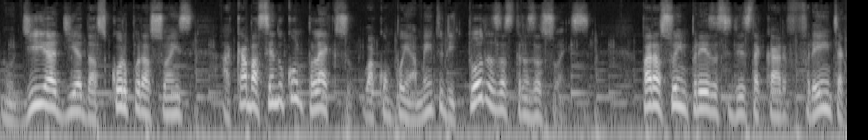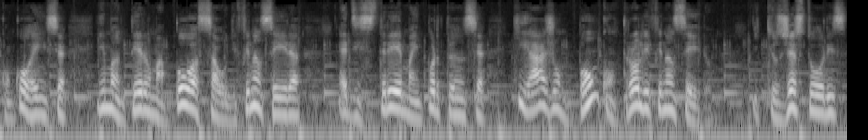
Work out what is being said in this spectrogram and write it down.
no dia a dia das corporações, acaba sendo complexo o acompanhamento de todas as transações. Para sua empresa se destacar frente à concorrência e manter uma boa saúde financeira, é de extrema importância que haja um bom controle financeiro e que os gestores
